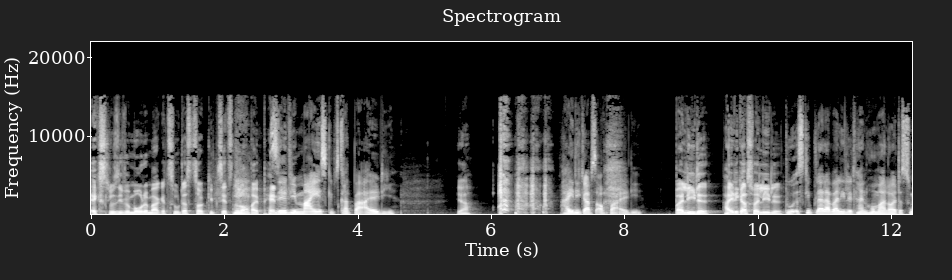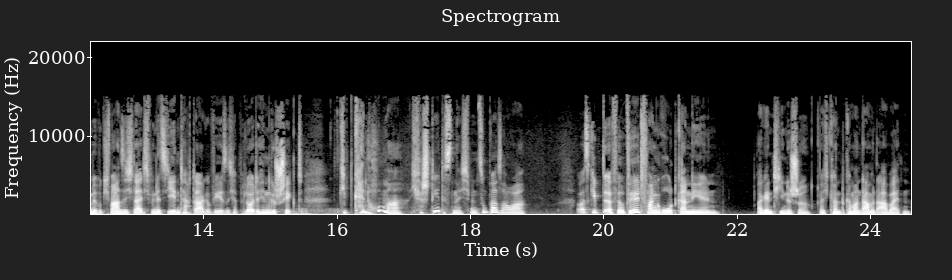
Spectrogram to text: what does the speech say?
exklusive Modemarke zu, das Zeug gibt's jetzt nur Hä? noch bei Penny. Silvi Mais gibt's gerade bei Aldi. ja. Heidi gab's auch bei Aldi. Bei Lidl. Heidi gab's bei Lidl. Du, es gibt leider bei Lidl keinen Hummer, Leute. Es tut mir wirklich wahnsinnig leid. Ich bin jetzt jeden Tag da gewesen. Ich habe Leute hingeschickt. Es gibt keinen Hummer. Ich verstehe das nicht. Ich bin super sauer. Aber es gibt äh, für Wildfang Rotgarnelen. Argentinische. Vielleicht kann, kann man damit arbeiten.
